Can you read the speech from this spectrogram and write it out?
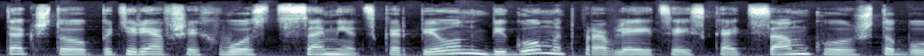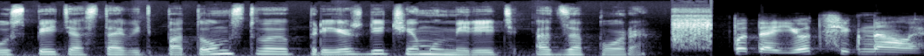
Так что потерявший хвост самец скорпион бегом отправляется искать самку, чтобы успеть оставить потомство, прежде чем умереть от запора. Подает сигналы.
